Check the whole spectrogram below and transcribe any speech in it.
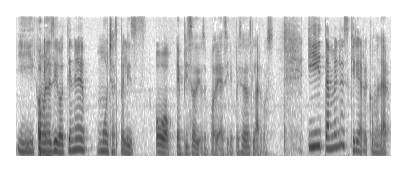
Y como les digo, tiene muchas pelis o episodios, se podría decir, episodios largos. Y también les quería recomendar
